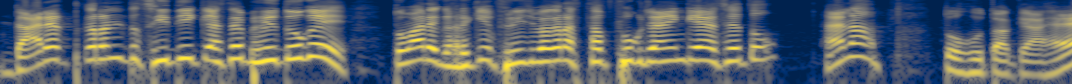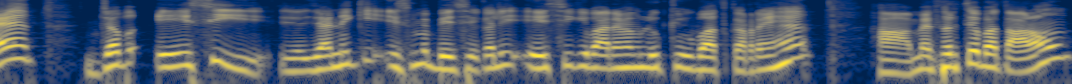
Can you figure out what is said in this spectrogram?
डायरेक्ट करंट सीधी कैसे भेज दोगे? तुम्हारे घर के फ्रिज वगैरह सब फूक जाएँगे ऐसे तो। है ना? तो होता क्या है? जब एसी यानी कि इसमें बेसिकली एसी के बारे में हम लोग क्यों बात कर रहे हैं? हाँ मैं फिर से बता रहा हूँ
